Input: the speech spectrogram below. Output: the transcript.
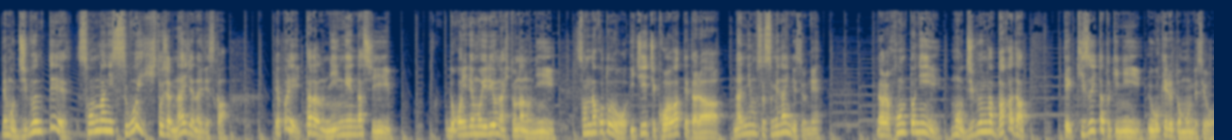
でも自分ってそんなにすごい人じゃないじゃないですか。やっぱりただの人間だしどこにでもいるような人なのにそんなことをいちいち怖がってたら何にも進めないんですよね。だから本当にもう自分がバカだって気づいた時に動けると思うんですよ。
